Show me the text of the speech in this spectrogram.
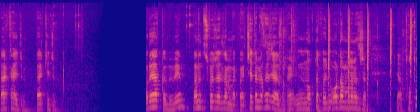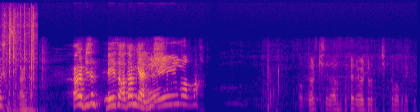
Berkaycım, Berkecim. Oraya atma bebeğim. Bana Discord özelden bak bak. Chat'e mesaj yazdım kanka. Nokta koydum. Oradan bana mesaj at. Ya totoş musun kanka? Kanka bizim base'e adam gelmiş. Eyvallah. Oğlum 4 kişinin arasında ben öldürdüm çıktım ama bırakayım.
